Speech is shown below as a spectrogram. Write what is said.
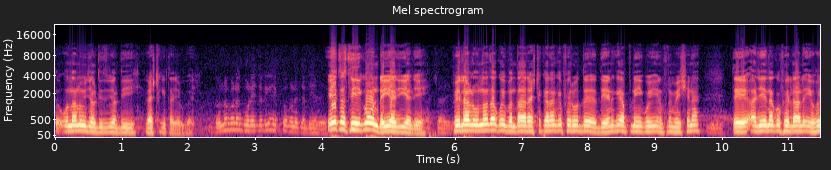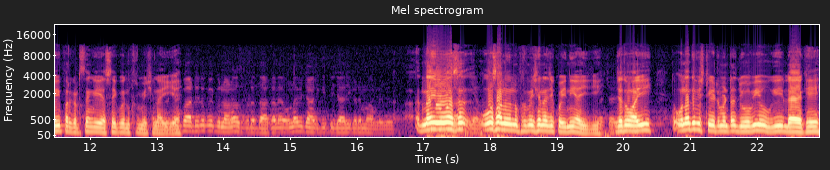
ਤੇ ਉਹਨਾਂ ਨੂੰ ਵੀ ਜਲਦੀ ਤੋਂ ਜਲਦੀ ਅਰੈਸਟ ਕੀਤਾ ਜਾਊਗਾ ਜੀ। ਦੋਨੋਂ ਬਣੇ ਗੋਲੀ ਚੱਲੀਆਂ ਇੱਕੋ ਬਣੇ ਚੱਲੀ ਹਜੇ? ਇਹ ਤਸਦੀਕ ਹੋਣ ਡਈ ਆ ਜੀ ਅਜੇ ਫਿਲਹਾਲ ਉਹਨਾਂ ਦਾ ਕੋਈ ਬੰਦਾ ਅਰੈਸਟ ਕਰਾਂਗੇ ਫਿਰ ਉਹ ਦੇ- ਦੇਣਗੇ ਆਪਣੀ ਕੋਈ ਇਨਫੋਰਮੇਸ਼ਨ। ਹੈ ਤੇ ਅਜੇ ਇਹਨਾਂ ਕੋਲ ਫਿਲਹਾਲ ਇਹੋ ਹੀ ਪ੍ਰਗਟ ਸਿੰਘ ਐਸਏ ਕੋਈ ਇਨਫੋਰਮੇਸ਼ਨ ਆਈ ਹੈ। ਪਾਰਟੀ ਤੋਂ ਕੋਈ ਗੁਨਾਹ ਹਸਪੀਟਲ ਦਾਖਲ ਹੈ ਉਹਨਾਂ ਵੀ ਜਾਂਚ ਕੀਤੀ ਜਾ ਰਹੀ ਕਿਹੜੇ ਮਾਮਲੇ ਦੇ ਨਹੀਂ ਉਹ ਅਸ- ਉਹ ਸਾਨੂੰ ਇਨਫੋਰਮੇਸ਼ਨ ਅਜੇ ਕੋਈ ਨਹੀਂ ਆਈ ਜੀ। ਜਦੋਂ ਆਈ ਤਾਂ ਉਹਨਾਂ ਦੀ ਵੀ ਸਟੇਟਮੈਂਟ ਜੋ ਵੀ ਹੋਊਗੀ ਲੈ ਕੇ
